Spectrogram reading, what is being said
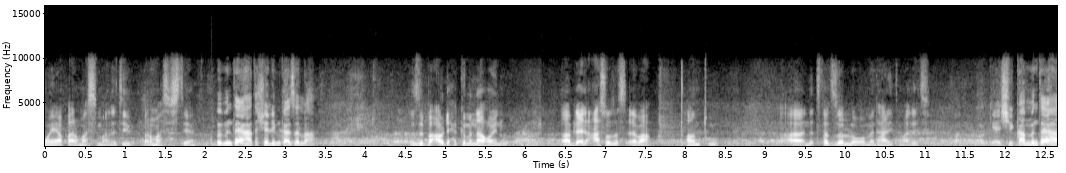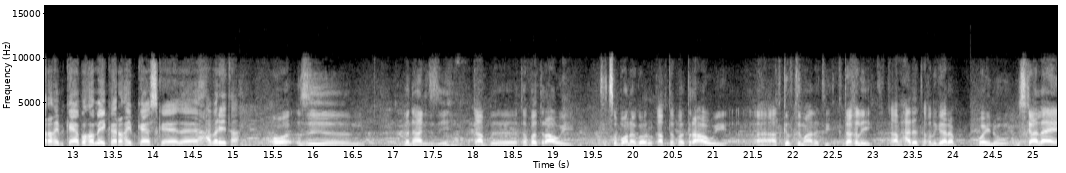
ሞያ ፋርማሲ ማለት እዩ። ፋርማሲስት እየ። ብምንታይ ኢኻ ተሸሊምካ ዘለኻ እዚ ብዓውዲ ሕክምና ኮይኑ ኣብ ልዕሊ ዓሶ ዘስዕባ ጣንጡ ንጥፈት ዘለዎ መድሃኒት ማለት እዩ እሺ ካብ ምንታይ ኢኻ ረኺብካዮ ብኸመይ ከ ረኺብካዮ እስከ ሓበሬታ እዚ መድሃኒት እዚ ካብ ተፈጥሮኣዊ ትፅቡቅ ነገሩ ካብ ተፈጥሮኣዊ ኣትክልቲ ማለት እዩ ተኽሊ ካብ ሓደ ተኽሊ ገረብ ኮይኑ ምስ ካልኣየ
